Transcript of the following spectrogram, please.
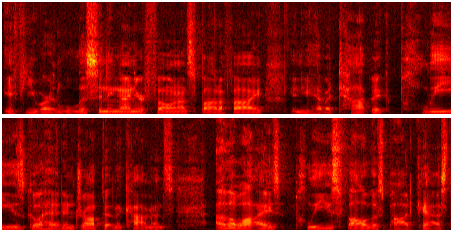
if you are listening on your phone on Spotify and you have a topic, please go ahead and drop that in the comments. Otherwise, please follow this podcast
